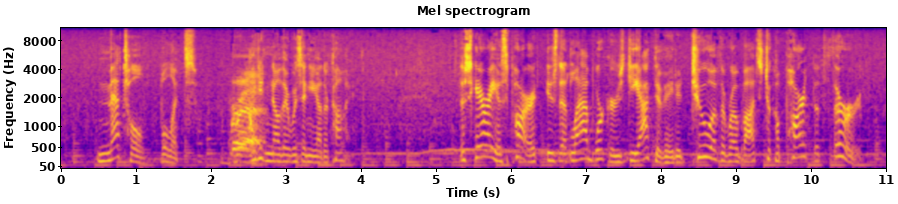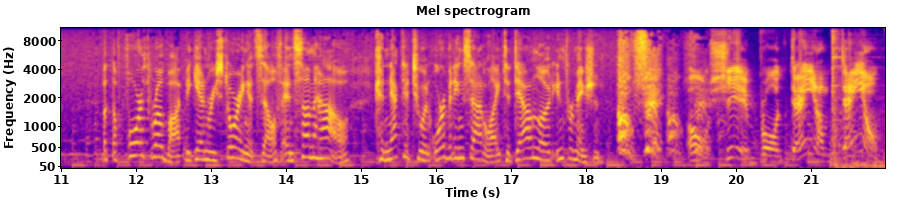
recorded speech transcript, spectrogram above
metal bullets. Bruh. I didn't know there was any other kind. The scariest part is that lab workers deactivated two of the robots, took apart the third. But the fourth robot began restoring itself and somehow connected to an orbiting satellite to download information. Oh shit! Oh shit, bro. Damn, damn.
